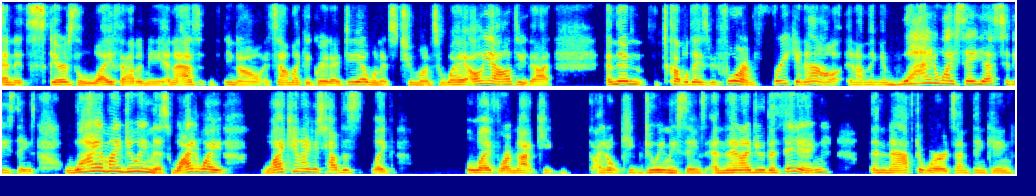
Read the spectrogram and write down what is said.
and it scares the life out of me. And as you know it sounds like a great idea when it's two months away oh yeah i'll do that And then a couple days before, I'm freaking out and I'm thinking, why do I say yes to these things? Why am I doing this? Why do I, why can't I just have this like life where I'm not keep, I don't keep doing these things. And then I do the thing. And afterwards, I'm thinking,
